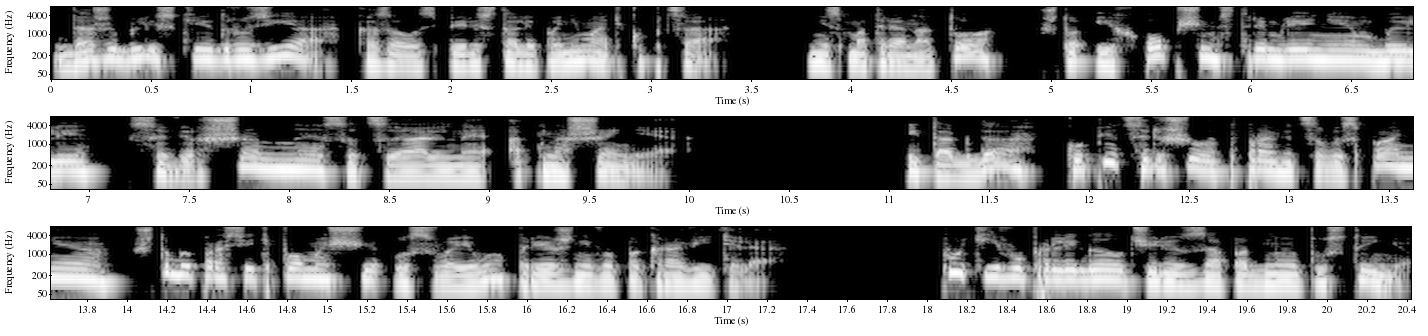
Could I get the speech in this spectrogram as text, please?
Даже близкие друзья, казалось, перестали понимать купца, несмотря на то, что их общим стремлением были совершенные социальные отношения. И тогда купец решил отправиться в Испанию, чтобы просить помощи у своего прежнего покровителя. Путь его пролегал через западную пустыню.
